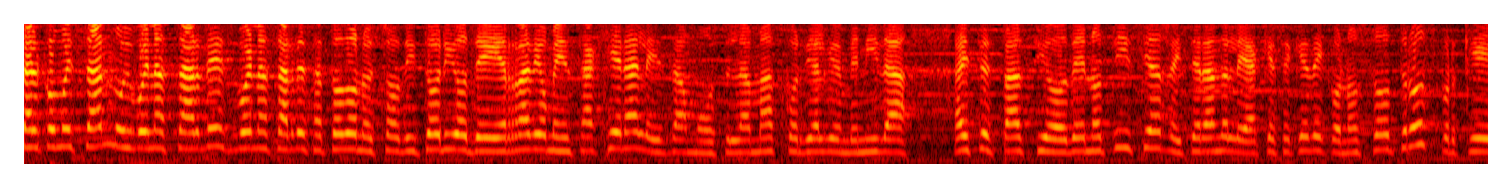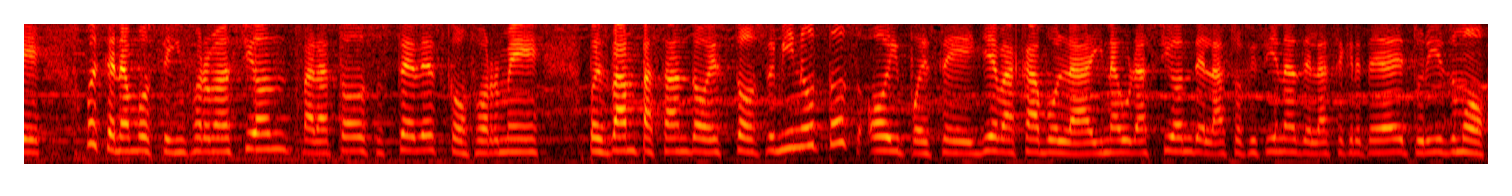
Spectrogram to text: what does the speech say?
Tal? ¿Cómo están? Muy buenas tardes. Buenas tardes a todo nuestro auditorio de Radio Mensajera. Les damos la más cordial bienvenida a este espacio de noticias, reiterándole a que se quede con nosotros porque pues tenemos información para todos ustedes conforme pues van pasando estos minutos. Hoy pues se lleva a cabo la inauguración de las oficinas de la Secretaría de Turismo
